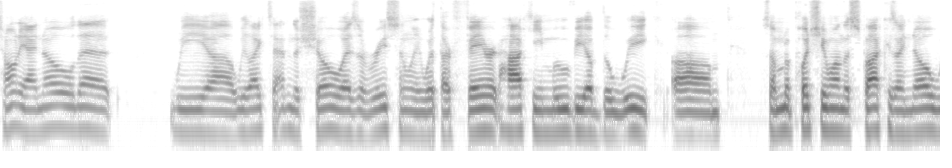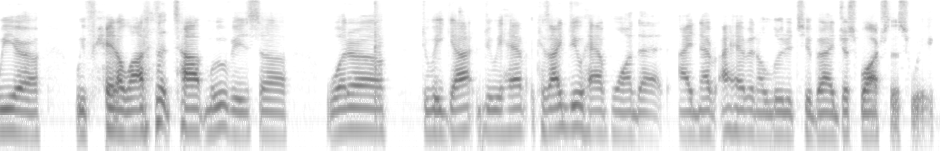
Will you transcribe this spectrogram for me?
Tony, I know that we uh, we like to end the show as of recently with our favorite hockey movie of the week. Um, so I'm gonna put you on the spot because I know we uh we've hit a lot of the top movies. Uh, what uh do we got? Do we have? Because I do have one that I never I haven't alluded to, but I just watched this week.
